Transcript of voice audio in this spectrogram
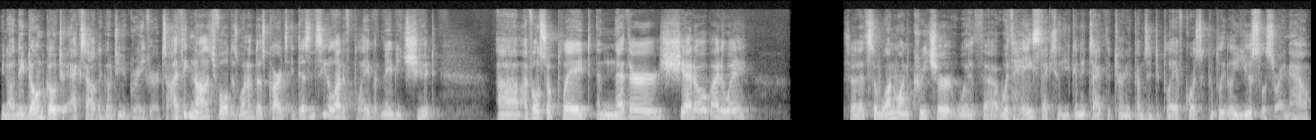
You know, they don't go to exile, they go to your graveyard. So I think Knowledge Vault is one of those cards. It doesn't see a lot of play, but maybe it should. Um, I've also played another Shadow, by the way. So that's the one-one creature with uh, with haste. Actually, you can attack the turn it comes into play. Of course, completely useless right now.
